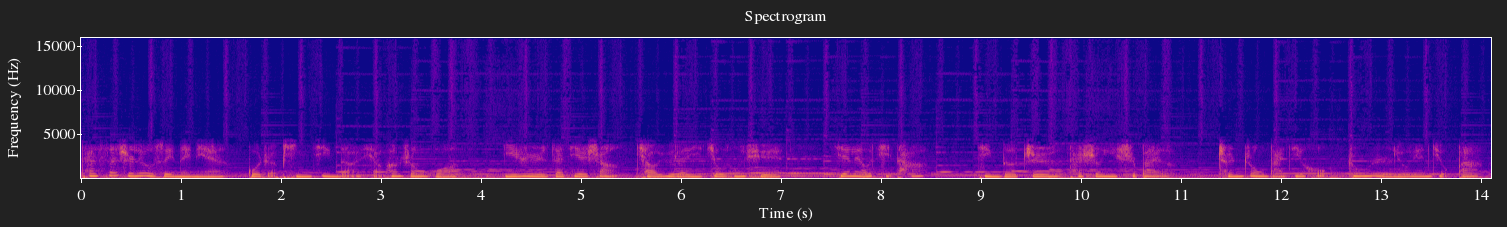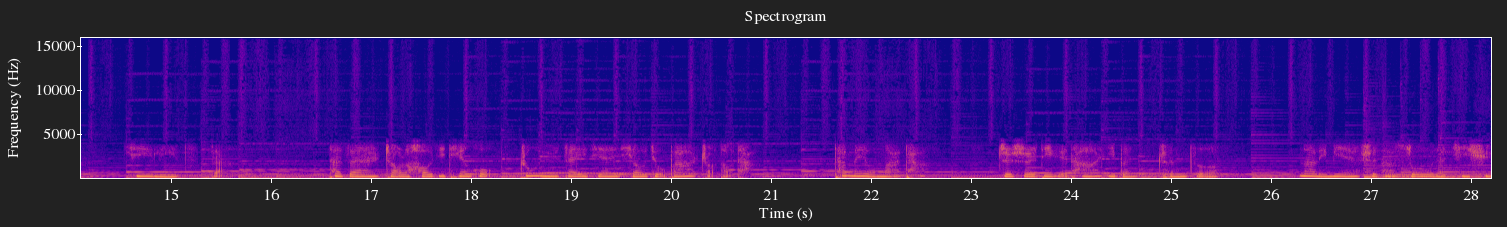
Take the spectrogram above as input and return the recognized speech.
他三十六岁那年，过着平静的小康生活。一日在街上巧遇了一旧同学，闲聊起他，竟得知他生意失败了，沉重打击后，终日流连酒吧，妻离子。他在找了好几天后，终于在一间小酒吧找到他。他没有骂他。只是递给他一本存折，那里面是他所有的积蓄，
